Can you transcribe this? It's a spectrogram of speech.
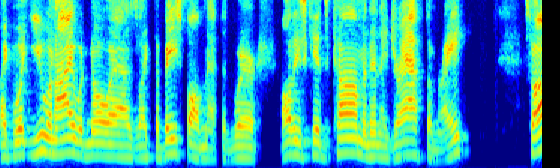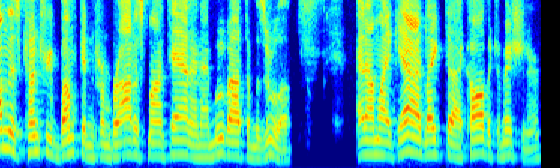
like what you and I would know as like the baseball method, where all these kids come and then they draft them, right? So I'm this country bumpkin from Broadus, Montana, and I move out to Missoula. And I'm like, yeah, I'd like to call the commissioner.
